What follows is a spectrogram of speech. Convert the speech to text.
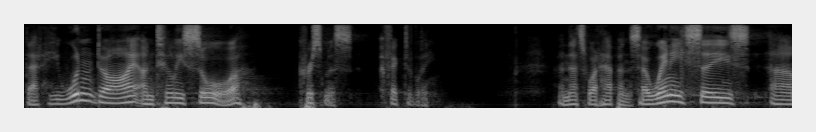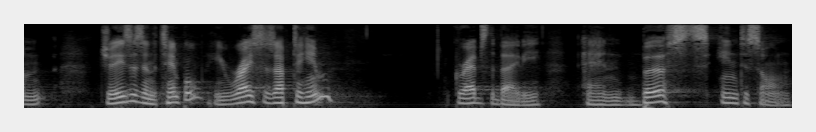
that he wouldn't die until he saw Christmas effectively. And that's what happens. So when he sees um, Jesus in the temple, he races up to him, grabs the baby, and bursts into song.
